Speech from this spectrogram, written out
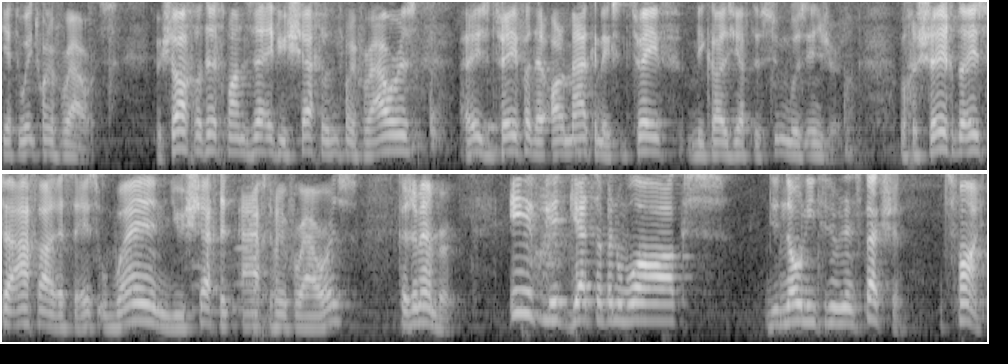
You have to wait 24 hours. If you shech within 24 hours, it's a treifa that automatically makes it treif because you have to assume it was injured. When you shecht it after 24 hours, because remember, if it gets up and walks, there's no need to do an inspection. It's fine.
